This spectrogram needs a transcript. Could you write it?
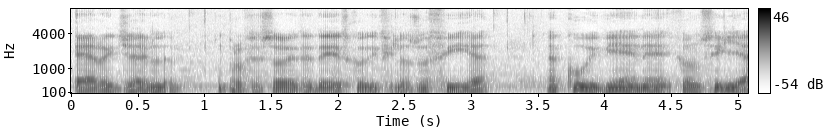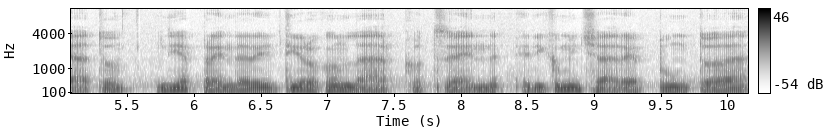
Erigel, un professore tedesco di filosofia, a cui viene consigliato di apprendere il tiro con l'arco zen e di cominciare appunto a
